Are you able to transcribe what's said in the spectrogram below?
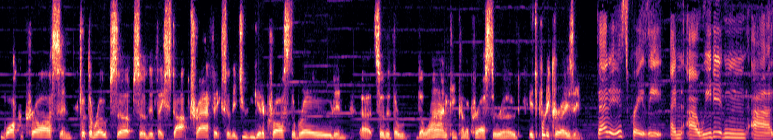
walk across and put the ropes up so that they stop traffic so that you can get across the road and uh, so that the the line can come across the road. It's pretty crazy. That is crazy. And uh, we didn't uh,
